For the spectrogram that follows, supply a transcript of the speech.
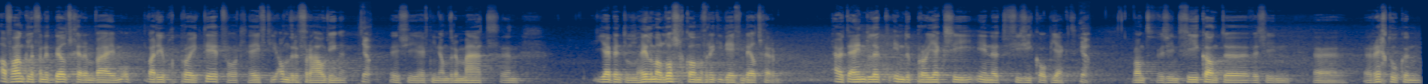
afhankelijk van het beeldscherm waar, hem op, waar hij op geprojecteerd wordt, heeft hij andere verhoudingen. Ja. Is hij, heeft hij een andere maat. En jij bent helemaal losgekomen van het idee van beeldscherm. Uiteindelijk in de projectie in het fysieke object. Ja. Want we zien vierkanten, we zien eh, rechthoeken,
